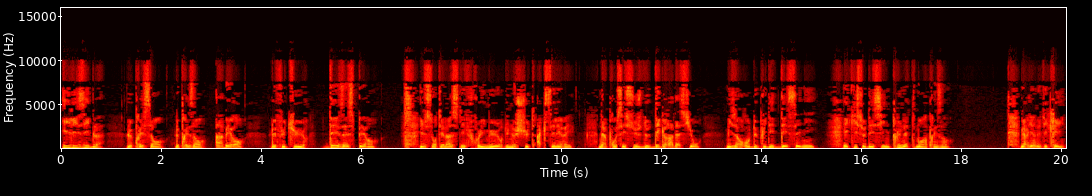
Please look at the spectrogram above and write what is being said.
illisible, le présent, le présent aberrant, le futur désespérant. Ils sont hélas les fruits mûrs d'une chute accélérée, d'un processus de dégradation mis en route depuis des décennies et qui se dessine plus nettement à présent. Mais rien n'est écrit.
